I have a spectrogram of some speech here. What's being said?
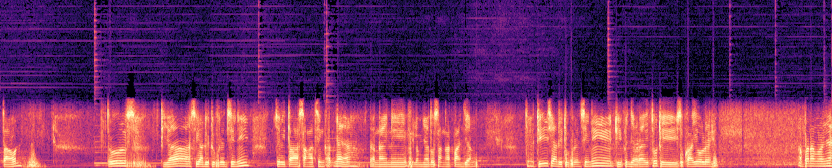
tahun. Terus dia si Andy Dufresne ini cerita sangat singkatnya ya. Karena ini filmnya tuh sangat panjang. Jadi si Andi Dufresne ini di penjara itu disukai oleh apa namanya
